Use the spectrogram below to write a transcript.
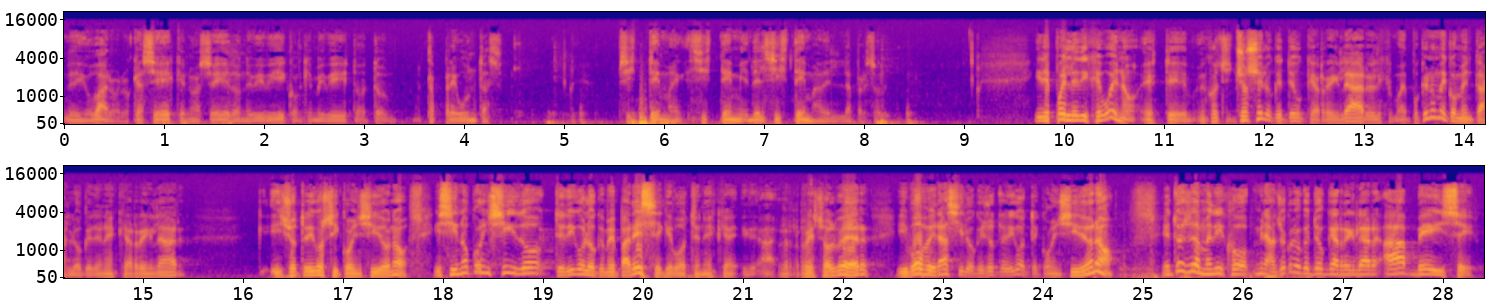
le digo, bárbaro, ¿qué haces? ¿Qué no haces? ¿Dónde vivís? ¿Con quién vivís? Todo, estas preguntas sistema, sistema, del sistema de la persona. Y después le dije, bueno, este, yo sé lo que tengo que arreglar. Le dije, ¿por qué no me comentás lo que tenés que arreglar? Y yo te digo si coincido o no. Y si no coincido, te digo lo que me parece que vos tenés que resolver y vos verás si lo que yo te digo te coincide o no. Entonces ella me dijo, mira, yo creo que tengo que arreglar A, B y C.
